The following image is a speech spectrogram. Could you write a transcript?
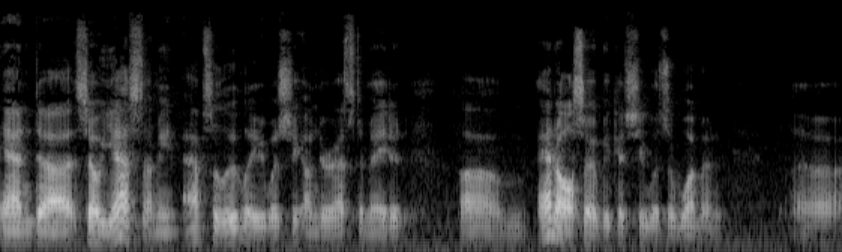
And uh, so, yes, I mean, absolutely was she underestimated, um, and also because she was a woman. Uh,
